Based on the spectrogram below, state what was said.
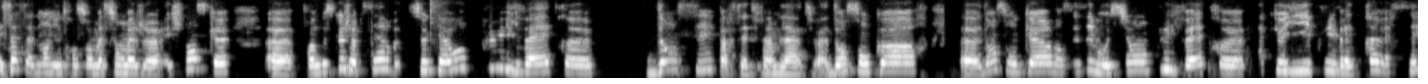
Et ça, ça demande une transformation majeure. Et je pense que, enfin, de ce que j'observe, ce chaos, plus il va être dansé par cette femme-là, tu vois, dans son corps, euh, dans son cœur, dans ses émotions, plus il va être euh, accueilli, plus il va être traversé,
